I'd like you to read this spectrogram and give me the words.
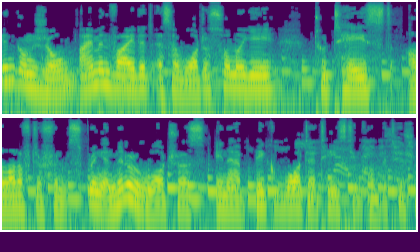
In Guangzhou, I'm invited as a water sommelier to taste a lot of different spring and mineral waters in a big water tasting competition.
